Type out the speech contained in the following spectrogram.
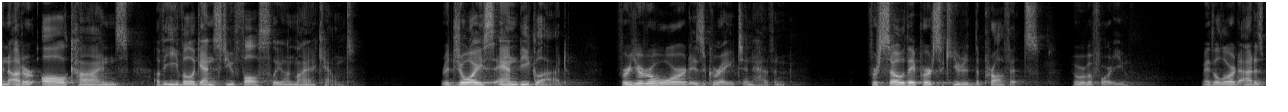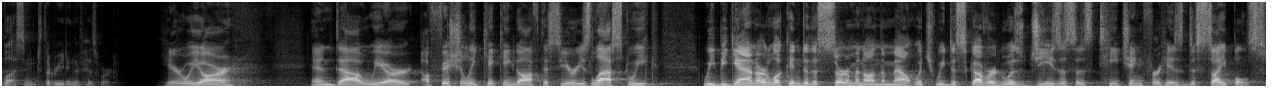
and utter all kinds of evil against you falsely on my account. Rejoice and be glad, for your reward is great in heaven. For so they persecuted the prophets who were before you. May the Lord add his blessing to the reading of his word. Here we are, and uh, we are officially kicking off the series. Last week, we began our look into the Sermon on the Mount, which we discovered was Jesus' teaching for his disciples.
